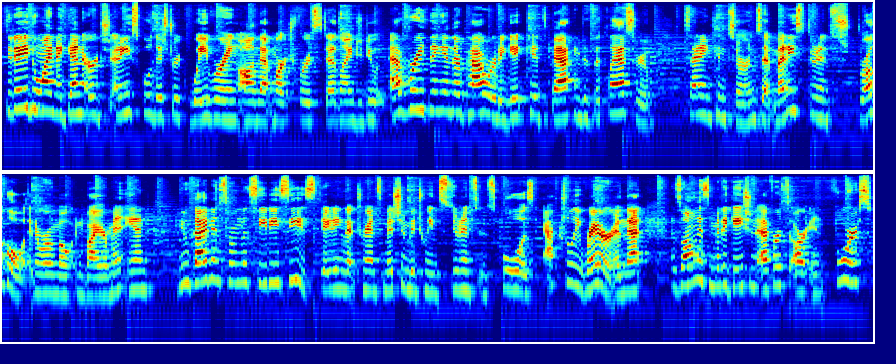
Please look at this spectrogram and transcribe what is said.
Today, DeWine again urged any school district wavering on that March 1st deadline to do everything in their power to get kids back into the classroom, citing concerns that many students struggle in a remote environment and new guidance from the CDC stating that transmission between students in school is actually rare and that as long as mitigation efforts are enforced,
